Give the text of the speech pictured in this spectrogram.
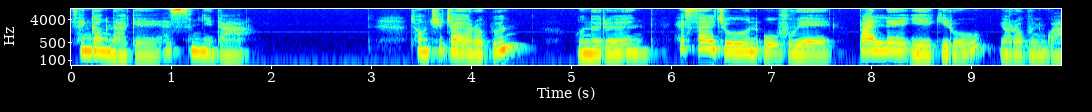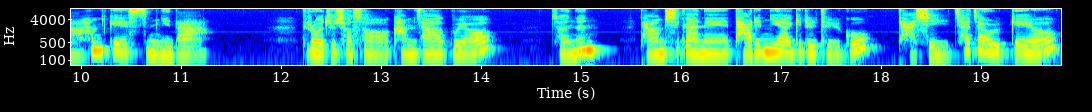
생각나게 했습니다. 정취자 여러분, 오늘은 햇살 좋은 오후에 빨래 얘기로 여러분과 함께 했습니다. 들어주셔서 감사하고요. 저는 다음 시간에 다른 이야기를 들고 다시 찾아올게요.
